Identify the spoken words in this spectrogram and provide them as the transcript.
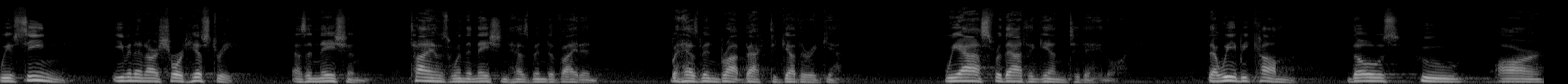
We've seen, even in our short history as a nation, times when the nation has been divided but has been brought back together again. We ask for that again today, Lord, that we become those who are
